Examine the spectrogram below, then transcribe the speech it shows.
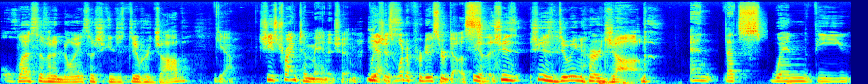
less of an annoyance so she can just do her job. Yeah. She's trying to manage him, which Yes. is what a producer does. Yeah, she's she is doing her job. And that's when the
